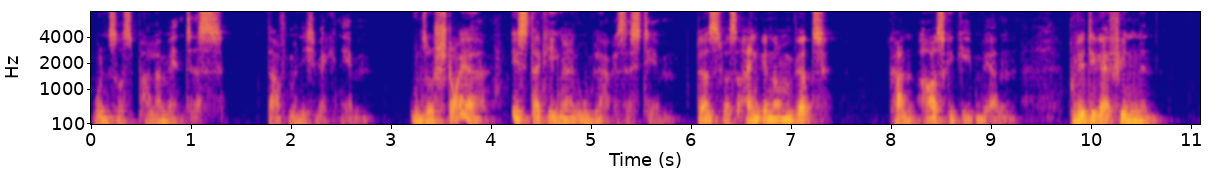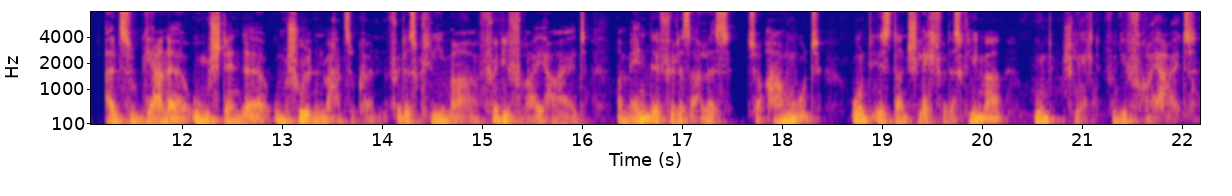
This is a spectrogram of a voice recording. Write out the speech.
unseres Parlaments. Darf man nicht wegnehmen. Unsere Steuer ist dagegen ein Umlagesystem. Das, was eingenommen wird, kann ausgegeben werden. Politiker erfinden allzu gerne Umstände, um Schulden machen zu können. Für das Klima, für die Freiheit. Am Ende führt das alles zur Armut und ist dann schlecht für das Klima und schlecht für die Freiheit.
